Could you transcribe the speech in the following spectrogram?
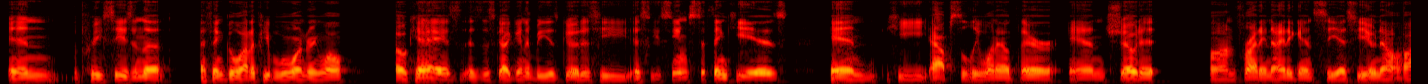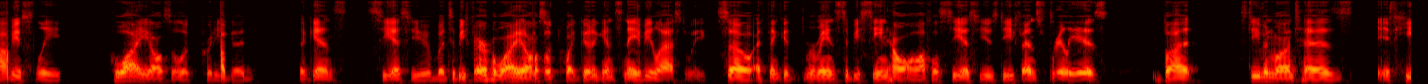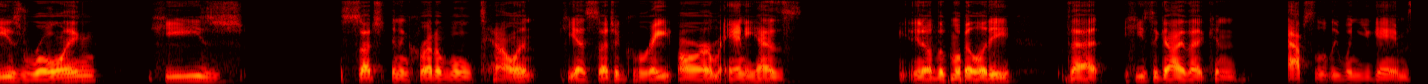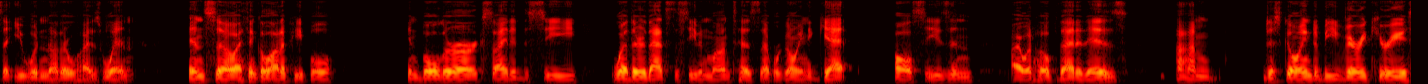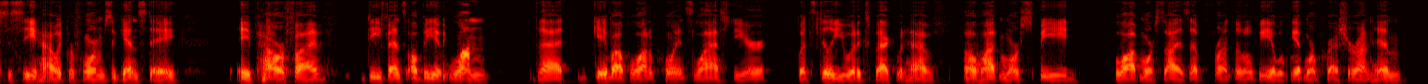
in the preseason that I think a lot of people were wondering, well, okay, is is this guy going to be as good as he as he seems to think he is? And he absolutely went out there and showed it on Friday night against CSU. Now, obviously, Hawaii also looked pretty good against CSU, but to be fair, Hawaii also looked quite good against Navy last week. So I think it remains to be seen how awful CSU's defense really is. But Steven Montez, if he's rolling, he's such an incredible talent. He has such a great arm and he has you know the mobility that he's a guy that can absolutely win you games that you wouldn't otherwise win. And so I think a lot of people in Boulder are excited to see whether that's the Steven Montez that we're going to get all season. I would hope that it is. I'm just going to be very curious to see how he performs against a a Power Five defense, albeit one that gave up a lot of points last year, but still you would expect would have a lot more speed, a lot more size up front that'll be able to get more pressure on him.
